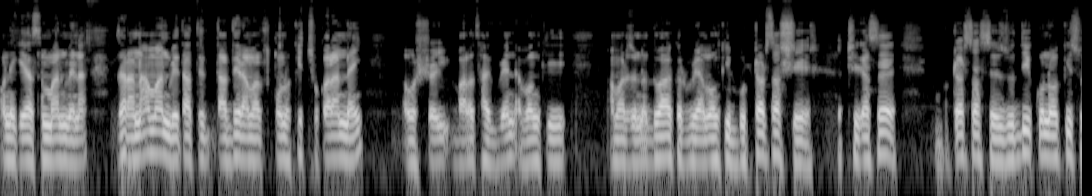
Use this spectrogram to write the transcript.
অনেকে আছে মানবে না। যারা না মানবে, তাতে, তাদের আমার কোনো কিছু করার নাই। অবশ্যই ভালো থাকবেন এবং কি আমার জন্য দোয়া করবে এবং কি ভুট্টার চাষের ঠিক আছে? ভুট্টার চাষে যদি কোনো কিছু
